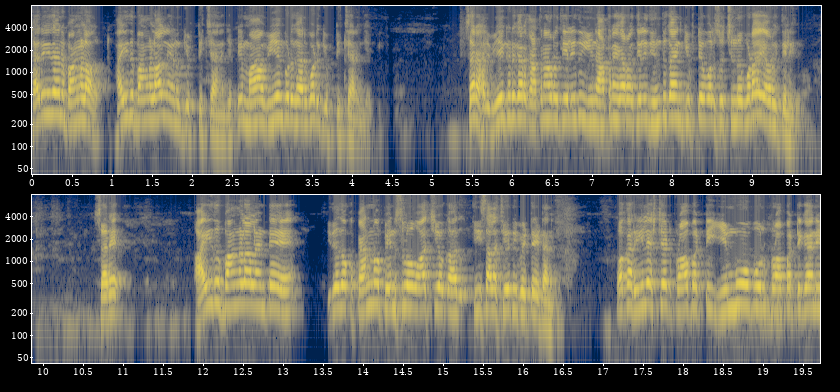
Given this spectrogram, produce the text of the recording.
ఖరీదైన బంగ్లాలు. ఐదు బంగ్లాలు నేను గిఫ్ట్ ఇచ్చానని చెప్పి మా వియంకుడు గారు కూడా గిఫ్ట్ ఇచ్చారని చెప్పి. సరే అసలు వియంకుడు గారికి అతను ఎవరో తెలియదు ఈయన అతను ఎవరో తెలియదు ఎందుకు ఆయన గిఫ్ట్ ఇవ్వాల్సి వచ్చిందో కూడా ఎవరికి తెలియదు సరే ఐదు బంగళాలంటే ఇదేదో ఒక పెన్నో పెన్సిలో వాచియో కాదు. తీసి అలా చేతికి పెట్టేయటానికి. ఒక real estate property immovable property కానీ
